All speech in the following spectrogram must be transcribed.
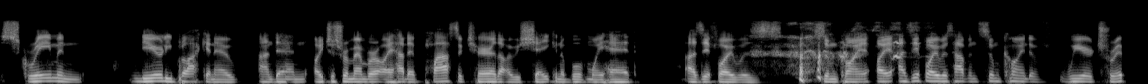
screaming, nearly blacking out, and then I just remember I had a plastic chair that I was shaking above my head, as if I was some kind, I, as if I was having some kind of weird trip.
